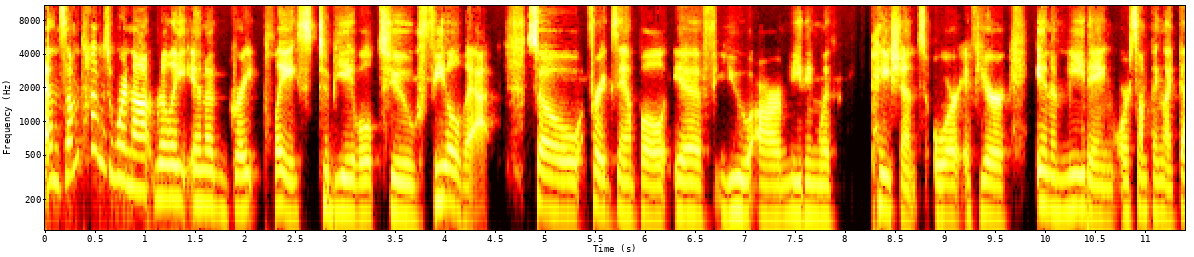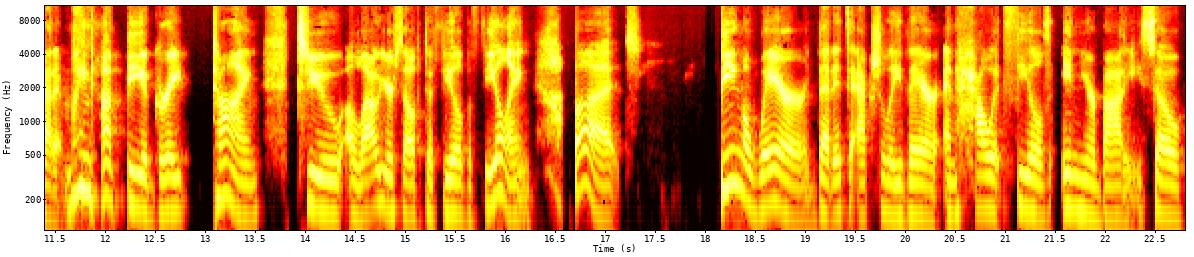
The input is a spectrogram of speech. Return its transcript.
and sometimes we're not really in a great place to be able to feel that so for example if you are meeting with patients or if you're in a meeting or something like that it might not be a great time to allow yourself to feel the feeling. But being aware that it's actually there and how it feels in your body. So,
